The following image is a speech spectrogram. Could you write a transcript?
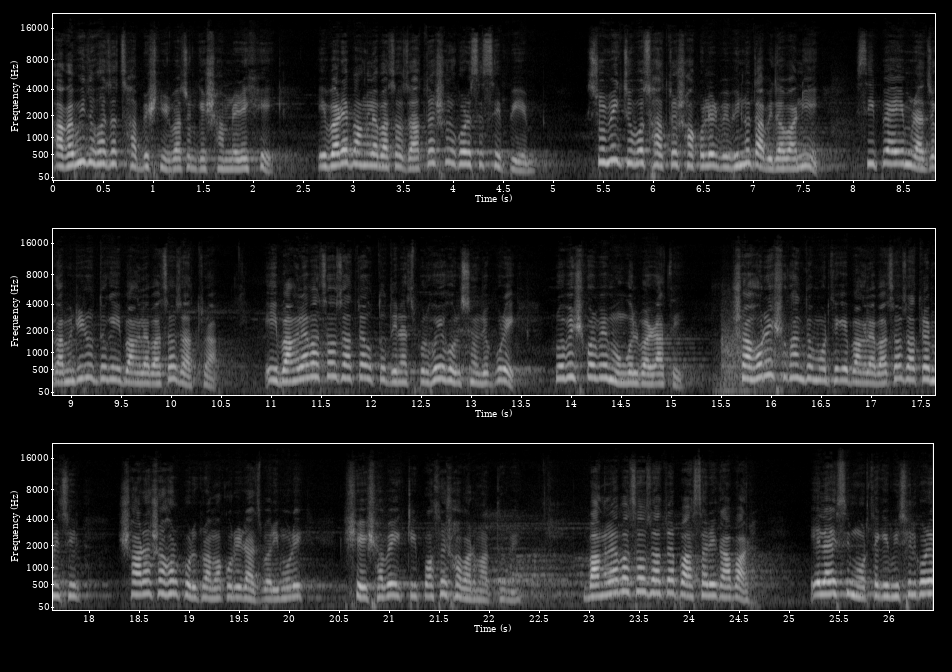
আগামী দু নির্বাচনকে সামনে রেখে এবারে বাংলা বাঁচাও যাত্রা শুরু করেছে সিপিএম। শ্রমিক, যুব, ছাত্র সকলের বিভিন্ন দাবি দাওয়া নিয়ে সিপিআইএম রাজ্য কমিটির উদ্যোগে এই বাংলা বাঁচাও যাত্রা। এই বাংলা বাঁচাও যাত্রা উত্তর দিনাজপুর হয়ে হরিশ্চন্দ্রপুরে প্রবেশ করবে মঙ্গলবার রাতে। শহরের সুকান্ত মোড় থেকে বাংলা বাঁচাও যাত্রা মিছিল সারা শহর পরিক্রমা করে রাজবাড়ি মোড়ে শেষ হবে একটি পথসভার মাধ্যমে। বাংলা বাঁচাও যাত্রা পাঁচ তারিখ আবার এলআইসি মোড় থেকে মিছিল করে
